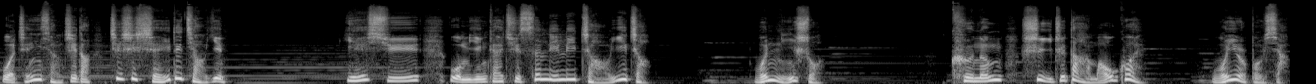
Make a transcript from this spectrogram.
我真想知道这是谁的脚印。也许我们应该去森林里找一找，温妮说。可能是一只大毛怪，威尔伯想。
